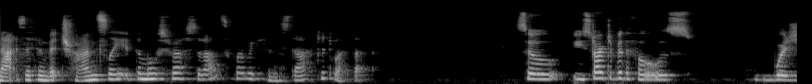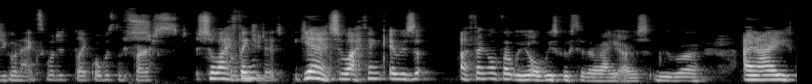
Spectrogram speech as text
that's the thing that translated the most for us, so that's where we kind of started with it. So you started with the photos. Where did you go next? What did like? What was the first? So I think you did? Yeah, so I think it was a thing of that we always go to the writers. We were, and I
